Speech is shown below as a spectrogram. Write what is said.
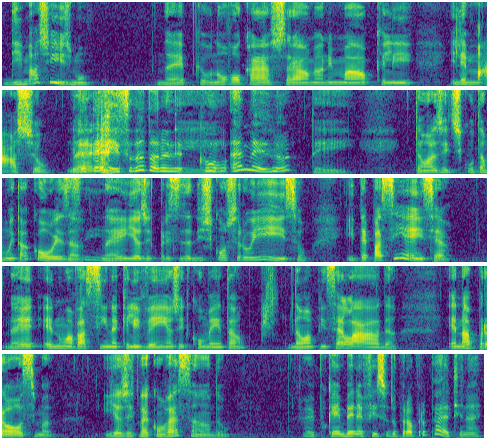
de machismo, né? Porque eu não vou castrar o meu animal porque ele, ele é macho, né? Ainda tem isso, doutora? Tem, é mesmo? Tem. Então a gente escuta muita coisa, Sim. né? E a gente precisa desconstruir isso e ter paciência, né? É numa vacina que ele vem, a gente comenta, dá uma pincelada. É na próxima e a gente vai conversando. É porque é em benefício do próprio pet, né?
